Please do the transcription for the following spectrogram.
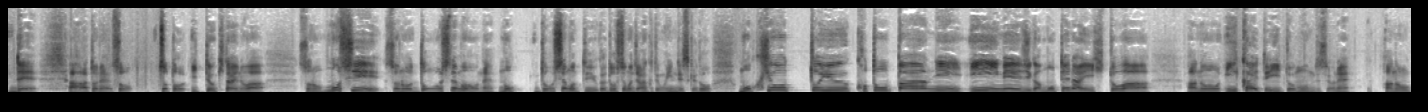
で、あ、あとね、そう、ちょっと言っておきたいのは、その、もし、その、どうしてもね、も、どうしてもっていうか、どうしてもじゃなくてもいいんですけど、目標という言葉にいいイメージが持てない人は、あの、言い換えていいと思うんですよね。あの、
